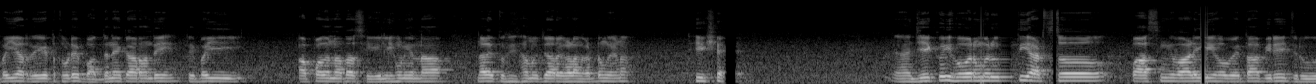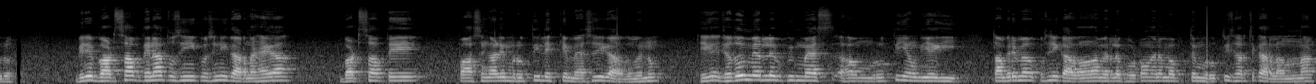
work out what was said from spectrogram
ਬਈ ਯਾਰ ਰੇਟ ਥੋੜੇ ਵੱਧ ਨੇ ਕਾਰਾਂ ਦੇ, ਤੇ ਬਈ ਆਪਾਂ ਦਾ ਨਾ ਤਾਂ ਸੇਲ ਹੀ ਹੋਣੀ ਨਾ ਨਾਲੇ ਤੁਸੀਂ ਸਾਨੂੰ ਚਾਰ ਗਾਲਾਂ ਕੱਢੋਗੇ ਨਾ ਠੀਕ ਹੈ। ਜੇ ਕੋਈ ਹੋਰ ਮਰੂਤੀ 800 ਪਾਸਿੰਗ ਵਾਲੀ ਹੋਵੇ ਤਾਂ ਵੀਰੇ ਜਰੂਰ। ਵੀਰੇ WhatsApp ਤੇ ਨਾ ਤੁਸੀਂ ਕੁਝ ਨਹੀਂ ਕਰਨਾ ਹੈਗਾ। WhatsApp ਤੇ ਪਾਸਿੰਗ ਵਾਲੀ ਮਰੂਤੀ ਲਿਖ ਕੇ ਮੈਸੇਜ ਕਰ ਦਿਓ ਮੈਨੂੰ, ਠੀਕ ਹੈ? ਜਦੋਂ ਵੀ ਮੇਰੇ ਲਈ ਕੋਈ ਮੈਸ ਆਹ ਮਰੂਤੀ ਆਉਂਦੀ ਹੈਗੀ, ਤਾਂ ਵੀਰੇ ਮੈਂ ਕੁਝ ਨਹੀਂ ਕਰਦਾ ਹੁੰਦਾ, ਮੇਰੇ ਲਈ ਫੋਟੋ ਆਉਂਦੇ ਨੇ, ਮੈਂ ਉੱਤੇ ਮਰੂਤੀ ਸਰਚ ਕਰ ਲੈਂਦਾ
